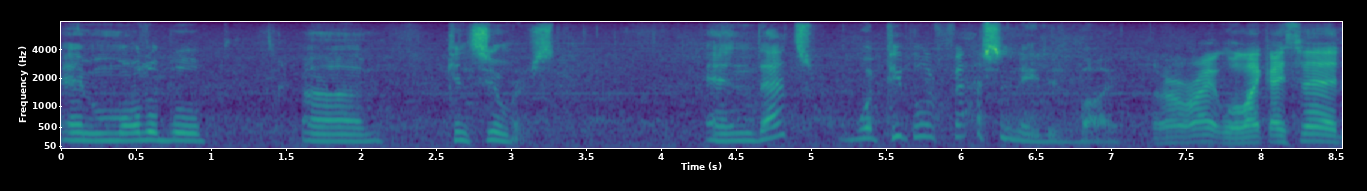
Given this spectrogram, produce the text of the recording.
and multiple um, consumers. And that's what people are fascinated by. All right. Well, like I said,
